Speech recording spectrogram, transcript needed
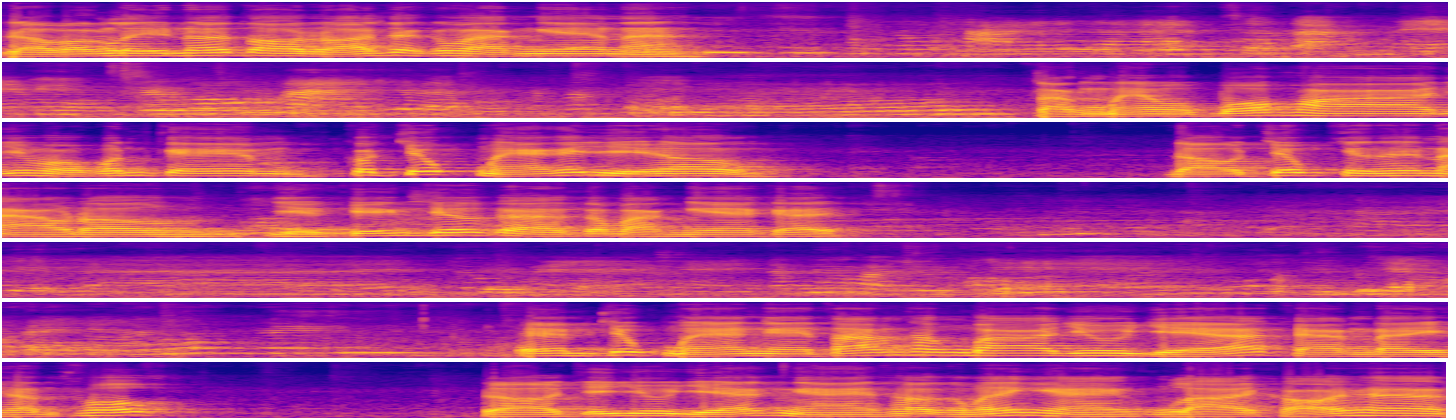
rồi bạn ly nói to rõ cho các bạn nghe nè. Tặng mẹ một tặng mẹ một bó hoa với một bánh kem. Có chúc mẹ cái gì không? Đâu chúc như thế nào đâu. Dự kiến trước à, các bạn nghe coi. Em chúc mẹ ngày 8 tháng 3 vui vẻ tràn đầy hạnh phúc. Rồi chỉ vui vẻ ngày thôi còn mấy ngày còn lại khỏi ha.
